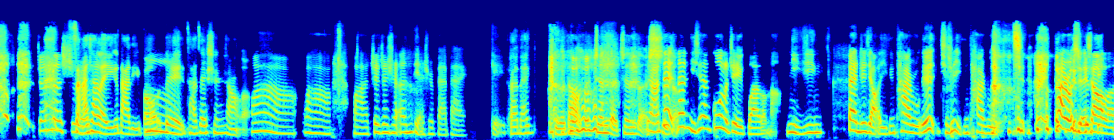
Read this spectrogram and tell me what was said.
真的是砸下来一个大礼包，对，嗯砸在身上了，哇哇哇，这真是恩典，是白白给的。白白得到的，真的真的对啊，是那你现在过了这一关了吗？你已经半只脚已经踏入，因为其实已经踏入 踏入入学校了，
